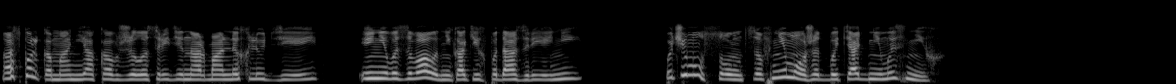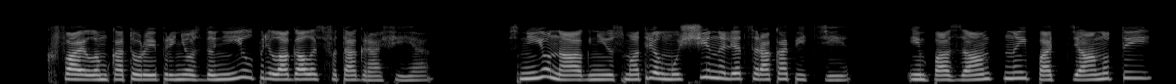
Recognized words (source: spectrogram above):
А сколько маньяков жило среди нормальных людей, и не вызывало никаких подозрений. Почему Солнцев не может быть одним из них? К файлам, которые принес Даниил, прилагалась фотография. С нее на Агнию смотрел мужчина лет сорока пяти, импозантный, подтянутый,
